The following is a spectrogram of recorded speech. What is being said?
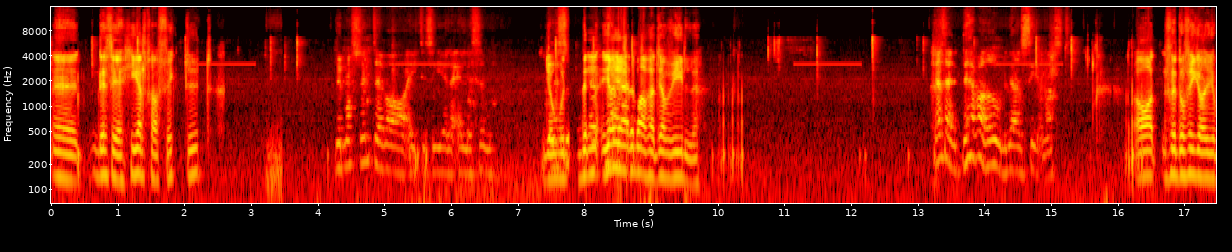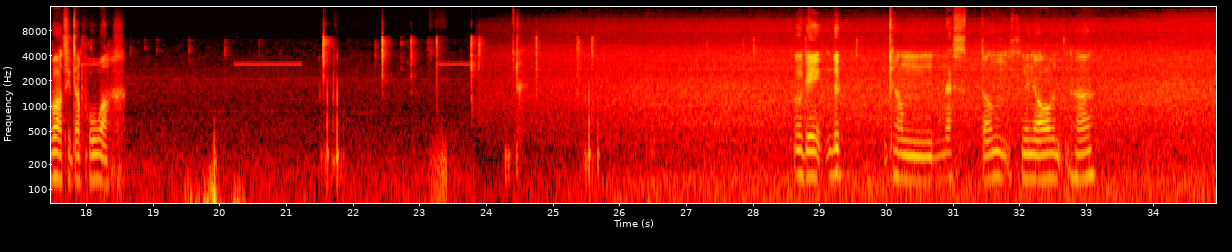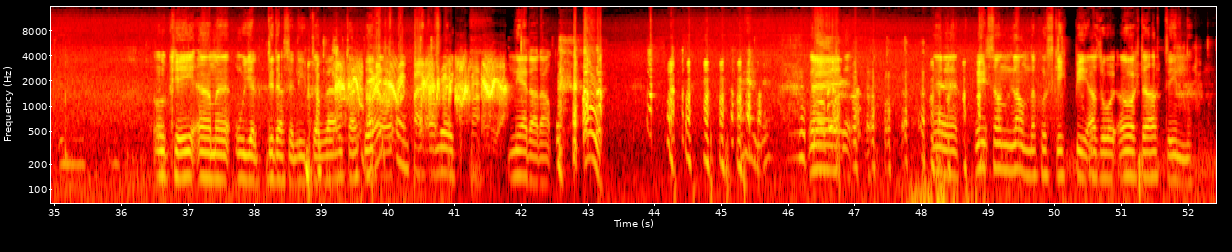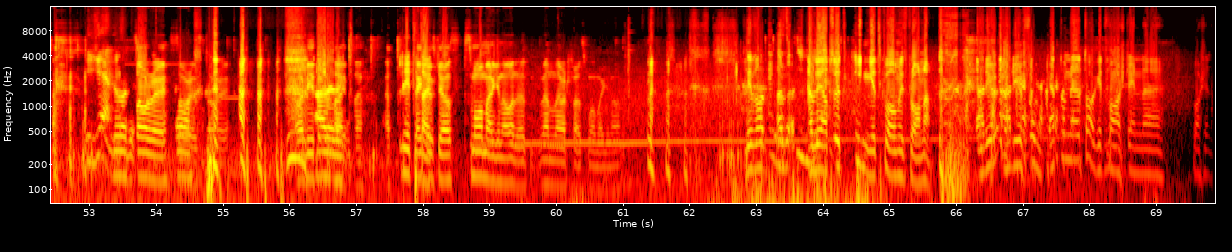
Eh, det ser helt perfekt ut. Det måste inte vara ATC eller LSO. Jo, den, jag gör det bara för att jag vill. Det här var roligare senast. Ja, för då fick jag ju bara titta på. Okej, du kan nästan svänga av här. Okej, um, oh hjälp, det där ser lite väl tajt ut. Ner där. där. Oh! Vad hände? Eh, eh, Wilson landade på Skippy, alltså åkte rätt in. Igen? Sorry, sorry, sorry. Det var lite är tajt där. Jag Lite tänkte vi tajt. skulle ha små marginaler, men det vart för små marginaler. Det var, alltså, Det blir absolut inget kvar av mitt plan. Det hade ju, hade ju funkat om ni hade tagit varsin... eh, varsin...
